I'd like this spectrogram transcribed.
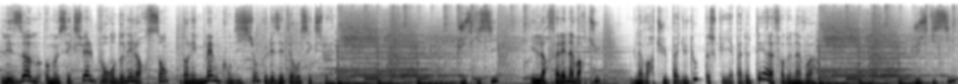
les hommes homosexuels pourront donner leur sang dans les mêmes conditions que les hétérosexuels. Jusqu'ici, il leur fallait n'avoir tu. N'avoir tu pas du tout, parce qu'il n'y a pas de T à la fin de n'avoir. Jusqu'ici,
